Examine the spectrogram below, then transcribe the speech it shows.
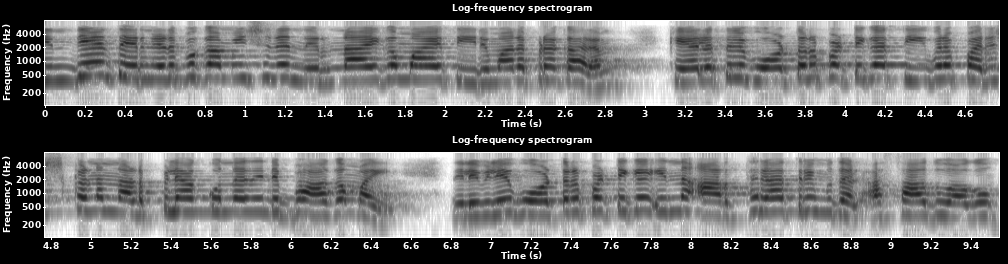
ഇന്ത്യൻ തെരഞ്ഞെടുപ്പ് കമ്മീഷന്റെ നിർണായകമായ തീരുമാനപ്രകാരം കേരളത്തിൽ വോട്ടർ പട്ടിക തീവ്ര പരിഷ്കരണം നടപ്പിലാക്കുന്നതിന്റെ ഭാഗമായി നിലവിലെ വോട്ടർ പട്ടിക ഇന്ന് അർദ്ധരാത്രി മുതൽ അസാധുവാകും.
